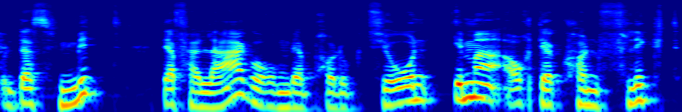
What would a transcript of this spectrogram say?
und dass mit der Verlagerung der Produktion immer auch der Konflikt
